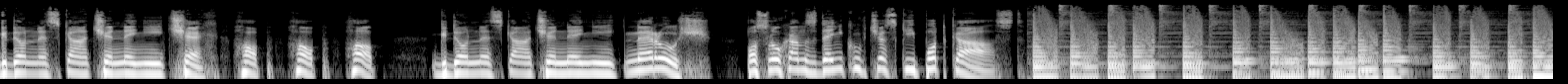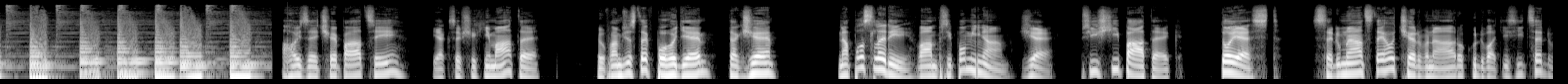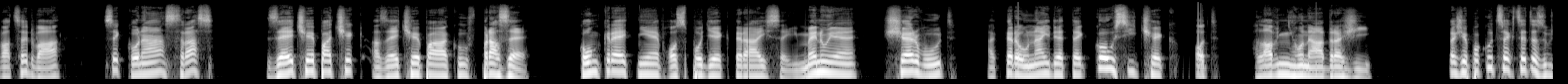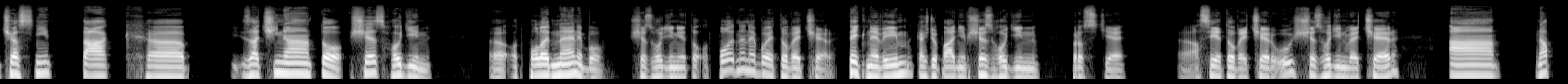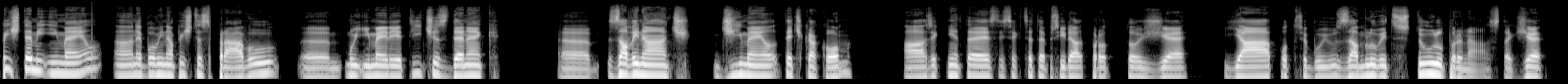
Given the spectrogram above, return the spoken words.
Kdo neskáče, není Čech. Hop, hop, hop. Kdo neskáče, není Neruš. Poslouchám Zdeňkův český podcast. Ahoj zečepáci, jak se všichni máte? Doufám, že jste v pohodě, takže naposledy vám připomínám, že příští pátek, to jest 17. června roku 2022, se koná sraz zéčepaček a zéčepáků v Praze. Konkrétně v hospodě, která se jmenuje Sherwood a kterou najdete kousíček od hlavního nádraží. Takže pokud se chcete zúčastnit, tak uh, začíná to v 6 hodin uh, odpoledne, nebo 6 hodin je to odpoledne, nebo je to večer. Teď nevím, každopádně v 6 hodin prostě, asi je to večer už, 6 hodin večer. A napište mi e-mail, uh, nebo mi napište zprávu. Uh, můj e-mail je teachersdenek zavináč gmail.com a řekněte, jestli se chcete přidat, protože já potřebuju zamluvit stůl pro nás. Takže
